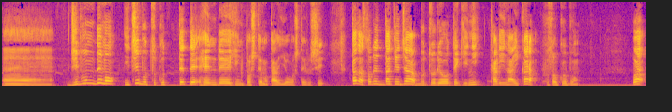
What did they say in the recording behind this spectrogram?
えー、自分でも一部作っってて返礼品としても対応してるしただそれだけじゃ物量的に足りないから不足分は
